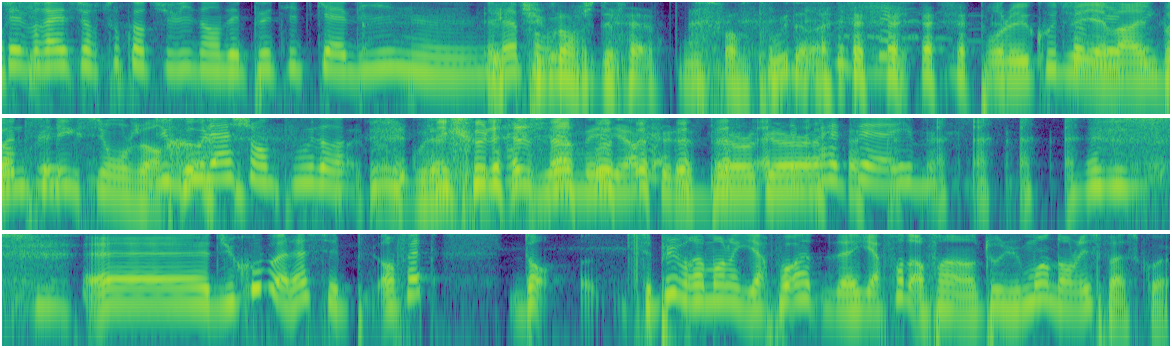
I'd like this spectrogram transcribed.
C'est vrai, surtout quand tu vis dans des petites cabines. euh, Et que tu manges de la bouffe en poudre. Pour le coup, il va y avoir une bonne sélection, genre. Du goulash en poudre. goulash, Du goulash c'est bien en poudre. meilleur que le burger. Pas terrible. Euh, du coup, bah là, c'est en fait, dans... c'est plus vraiment la guerre froide, la guerre froide, enfin, tout du moins dans l'espace, quoi.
